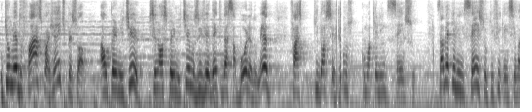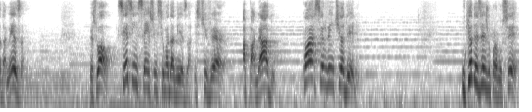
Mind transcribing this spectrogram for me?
O que o medo faz com a gente, pessoal, ao permitir, se nós permitirmos viver dentro dessa bolha do medo, faz que nós sejamos como aquele incenso. Sabe aquele incenso que fica em cima da mesa? Pessoal, se esse incenso em cima da mesa estiver apagado, qual é a serventia dele? O que eu desejo para você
